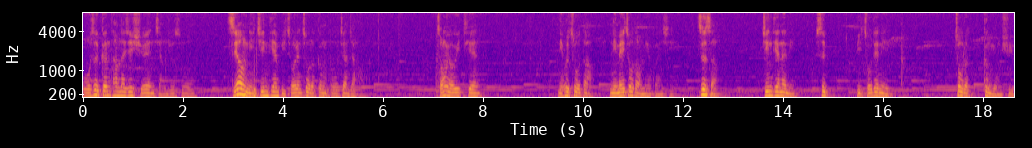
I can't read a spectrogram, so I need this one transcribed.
我是跟他们那些学员讲，就是说，只要你今天比昨天做的更多，这样就好了。总有一天你会做到，你没做到没有关系。至少，今天的你是比昨天你做的更永续，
